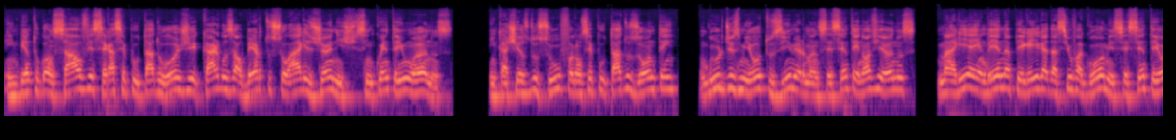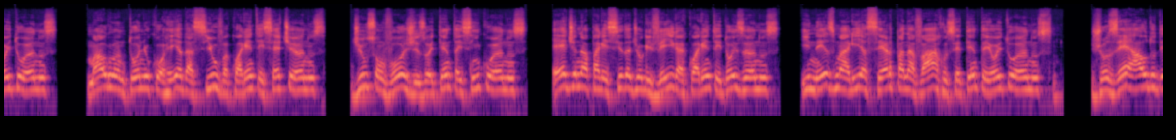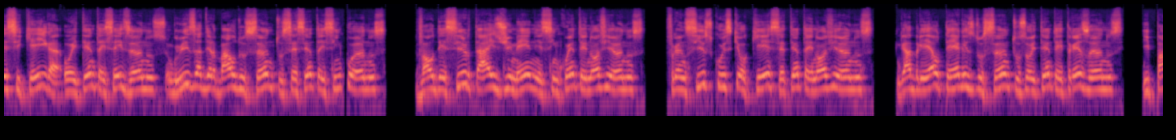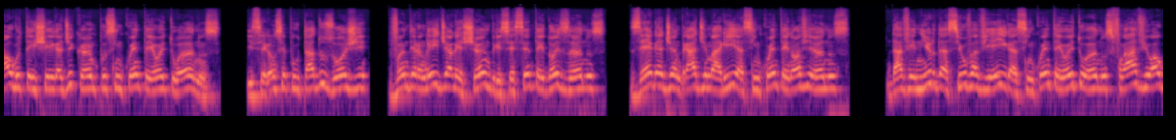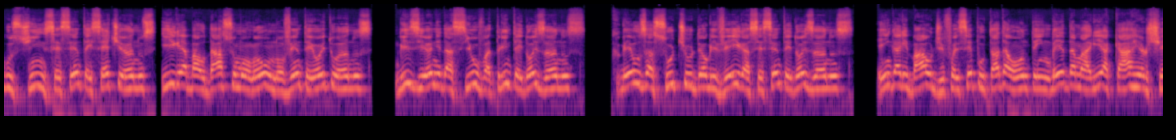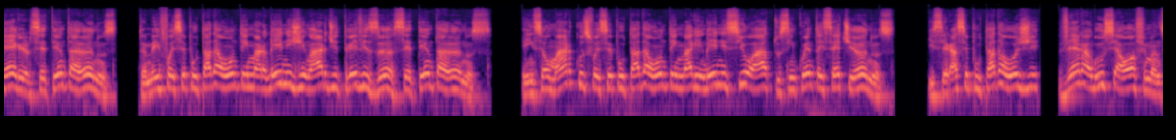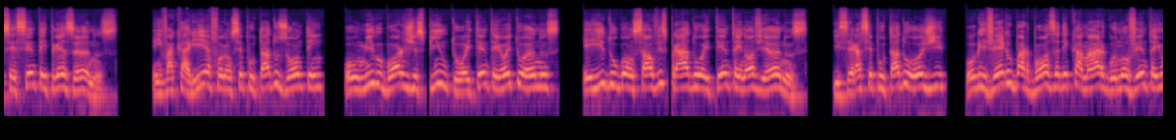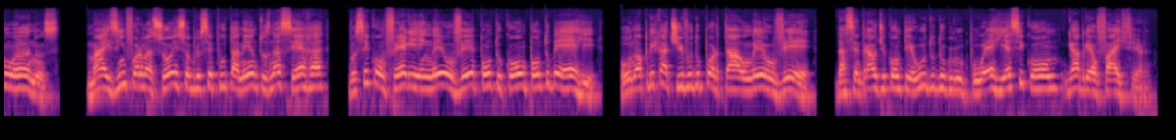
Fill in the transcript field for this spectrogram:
Em Bento Gonçalves será sepultado hoje Carlos Alberto Soares Janes, 51 anos. Em Caxias do Sul foram sepultados ontem Lourdes Mioto Zimmermann, 69 anos, Maria Helena Pereira da Silva Gomes, 68 anos, Mauro Antônio Correia da Silva, 47 anos, Dilson Voges, 85 anos, Edna Aparecida de Oliveira, 42 anos, Inês Maria Serpa Navarro, 78 anos, José Aldo de Siqueira, 86 anos, Luiz Aderbaldo Santos, 65 anos, Valdecir Tais Jimenez, 59 anos, Francisco Esquioque, 79 anos, Gabriel Teres dos Santos, 83 anos. E Paulo Teixeira de Campos, 58 anos. E serão sepultados hoje Vanderlei de Alexandre, 62 anos, Zélia de Andrade Maria, 59 anos, Davenir da Silva Vieira, 58 anos, Flávio Augustin, 67 anos, Iria Baldasso Moron, 98 anos, Lisiane da Silva, 32 anos, Cleusa Sútil de Oliveira, 62 anos, em Garibaldi foi sepultada ontem Leda Maria Carrer Scherer, 70 anos. Também foi sepultada ontem Marlene Gilard Trevisan, 70 anos. Em São Marcos foi sepultada ontem Marilene Cioato, 57 anos e será sepultada hoje Vera Lúcia Hoffmann, 63 anos. Em Vacaria foram sepultados ontem Olmiro Borges Pinto, 88 anos, e Ido Gonçalves Prado, 89 anos, e será sepultado hoje Olivério Barbosa de Camargo, 91 anos. Mais informações sobre os sepultamentos na Serra você confere em leov.com.br ou no aplicativo do portal Leov. Da central de conteúdo do grupo RS Com, Gabriel Pfeiffer.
